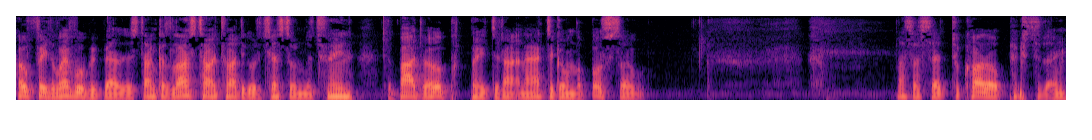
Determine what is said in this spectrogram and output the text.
Hopefully the weather will be better this time, because last time I tried to go to Chester on the train, the bad road paid to that, and I had to go on the bus, so... As I said, took quite a lot of pics today.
